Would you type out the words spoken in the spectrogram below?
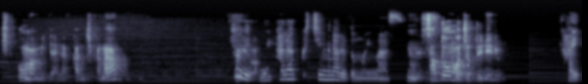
キッコーマンみたいな感じかな。そうですね。辛口になると思います。うん、砂糖もちょっと入れる。はい。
